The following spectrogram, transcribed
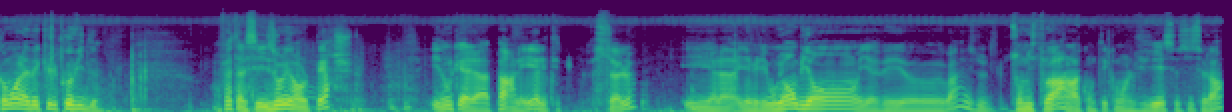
comment elle a vécu le Covid. En fait, elle s'est isolée dans le Perche et donc elle a parlé. Elle était seule et elle a- il y avait les bruits ambiants, il y avait euh, son histoire. Elle racontait comment elle vivait ceci, cela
